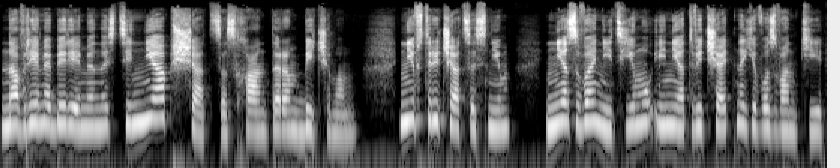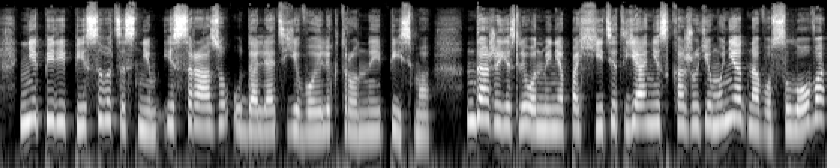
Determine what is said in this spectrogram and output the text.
на время беременности не общаться с Хантером Бичемом, не встречаться с ним, не звонить ему и не отвечать на его звонки, не переписываться с ним и сразу удалять его электронные письма. Даже если он меня похитит, я не скажу ему ни одного слова,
